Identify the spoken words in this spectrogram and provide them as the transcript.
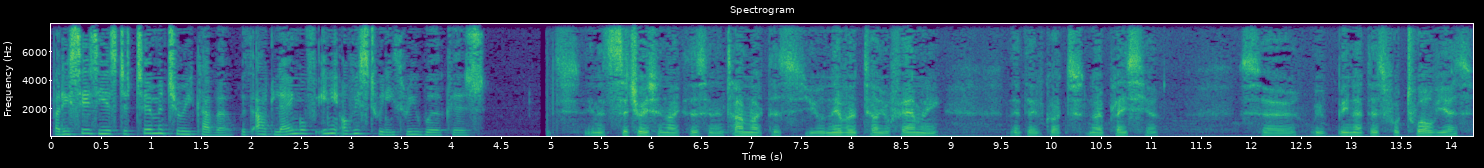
but he says he is determined to recover without laying off any of his 23 workers. In a situation like this, in a time like this, you'll never tell your family that they've got no place here. So we've been at this for 12 years,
